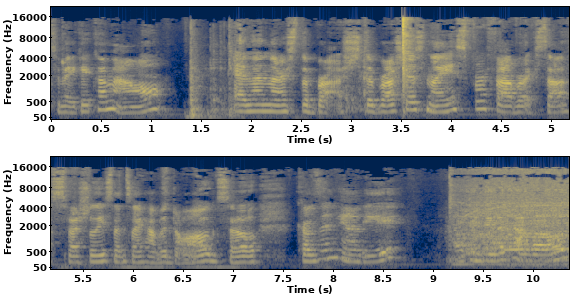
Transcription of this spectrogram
to make it come out. And then there's the brush. The brush is nice for fabric stuff, especially since I have a dog. So comes in handy. I can do the pillows.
